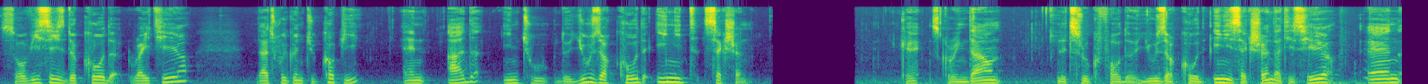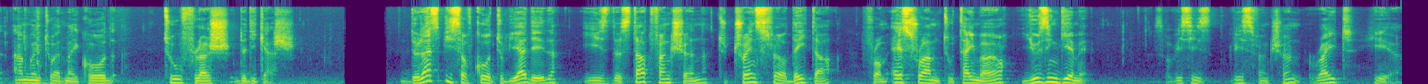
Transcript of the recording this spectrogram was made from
So this is the code right here that we're going to copy and add into the user code init section. Okay, scrolling down, let's look for the user code init section that is here, and I'm going to add my code to flush the dcache. The last piece of code to be added is the start function to transfer data from SRAM to timer using DMA. So this is this function right here.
